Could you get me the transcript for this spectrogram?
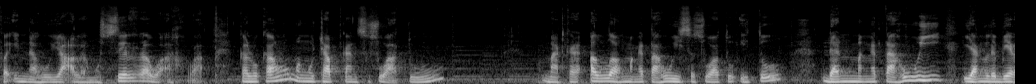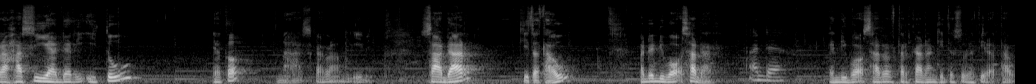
fa innahu ya'lamu sirra wa akhwa. Kalau kamu mengucapkan sesuatu, maka Allah mengetahui sesuatu itu dan mengetahui yang lebih rahasia dari itu. Ya toh? Nah, sekarang begini. Sadar, kita tahu, ada di bawah sadar. Ada. Dan di bawah sadar terkadang kita sudah tidak tahu.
